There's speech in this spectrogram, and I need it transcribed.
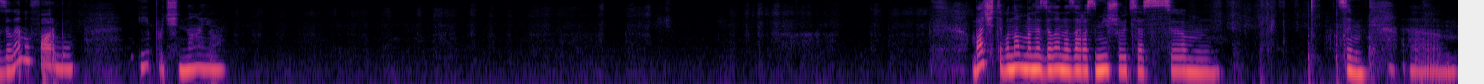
зелену фарбу і починаю. Бачите, вона в мене зелена зараз змішується з ем, цим ем,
